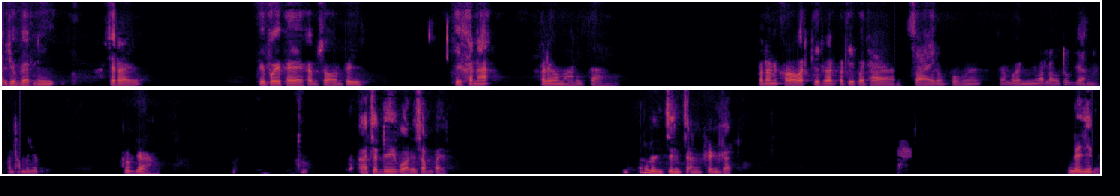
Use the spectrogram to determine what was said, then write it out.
เราอยู่แบบนี้จะได้ไปเผยแผ่คำสอนไปอีกคณะก็เรียกว่ามหานิกายเพราะนั้นขอวัดกิจวัดปฏิปทาสายหลวงปู่ก็เหมือนวัดเราทุกอย่างมันทำประยุทธ์ทุกอย่าง อาจจะดีกว่าที่ซ้ำไปเรื่องจริงจังเคร่งครัดได้ยิน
